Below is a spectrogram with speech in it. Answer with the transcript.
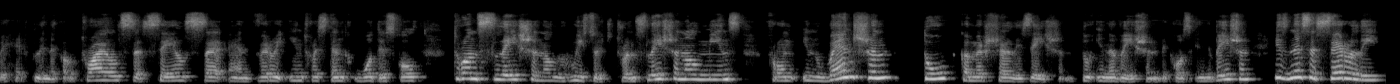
we have clinical trials, uh, sales, uh, and very interesting what is called translational research. Translational means from invention to commercialization, to innovation, because innovation is necessarily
